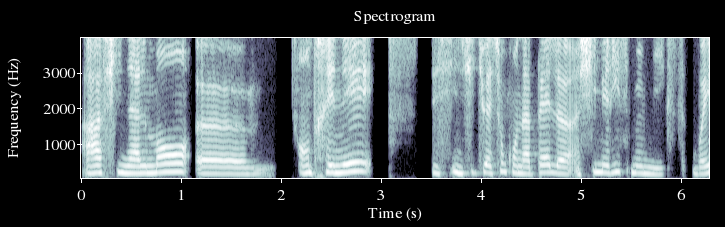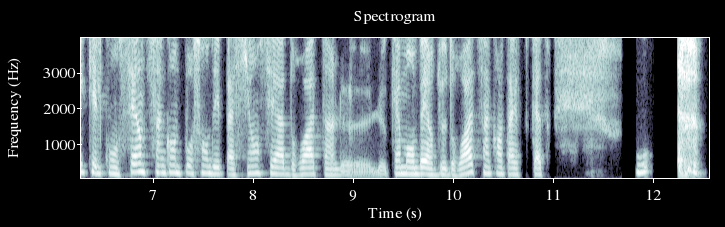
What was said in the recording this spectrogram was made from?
a finalement entraîné une situation qu'on appelle un chimérisme mixte. Vous voyez qu'elle concerne 50% des patients, c'est à droite, hein, le, camembert de droite, 54%,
